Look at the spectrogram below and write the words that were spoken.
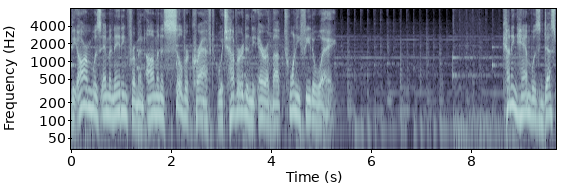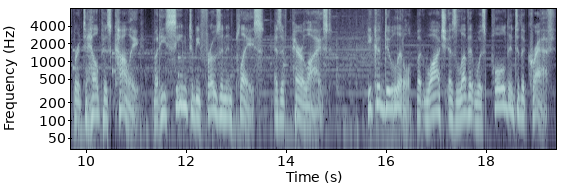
The arm was emanating from an ominous silver craft which hovered in the air about 20 feet away. Cunningham was desperate to help his colleague, but he seemed to be frozen in place, as if paralyzed. He could do little but watch as Lovett was pulled into the craft,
